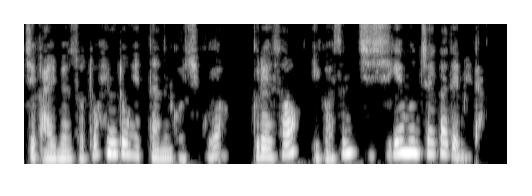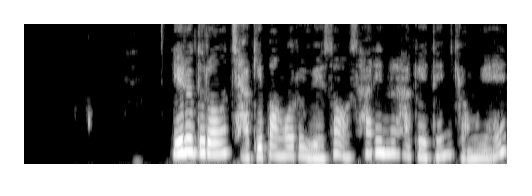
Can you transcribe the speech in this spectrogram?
즉 알면서도 행동했다는 것이고요. 그래서 이것은 지식의 문제가 됩니다. 예를 들어 자기 방어를 위해서 살인을 하게 된 경우에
